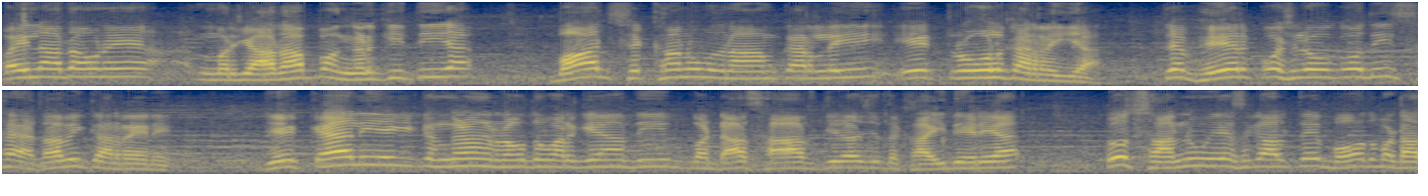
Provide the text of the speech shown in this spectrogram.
ਪਹਿਲਾਂ ਤਾਂ ਉਹਨੇ ਮਰਜ਼ਾਦਾ ਭੰਗਣ ਕੀਤੀ ਆ ਬਾਅਦ ਸਿੱਖਾਂ ਨੂੰ ਬਦਨਾਮ ਕਰਨ ਲਈ ਇਹ ਟਰੋਲ ਕਰ ਰਹੀ ਆ ਤੇ ਫਿਰ ਕੁਝ ਲੋਕ ਉਹਦੀ ਸਹਾਇਤਾ ਵੀ ਕਰ ਰਹੇ ਨੇ। ਜੇ ਕਹਿ ਲਈਏ ਕਿ ਕੰਗਣਾ ਰਣੌਤ ਵਰਗਿਆਂ ਦੀ ਵੱਡਾ ਸਾਥ ਜਿਹੜਾ ਚ ਦਿਖਾਈ ਦੇ ਰਿਹਾ ਤੋ ਸਾਨੂੰ ਇਸ ਗੱਲ ਤੇ ਬਹੁਤ ਵੱਡਾ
